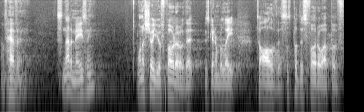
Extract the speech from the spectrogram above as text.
of heaven. Isn't that amazing? I want to show you a photo that is going to relate to all of this. Let's put this photo up of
